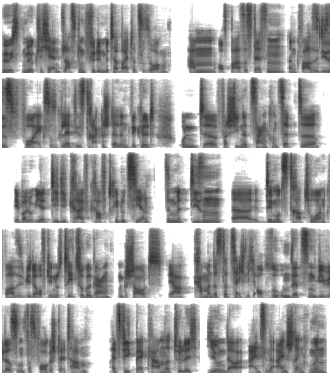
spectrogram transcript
höchstmögliche Entlastung für den Mitarbeiter zu sorgen. Haben auf Basis dessen dann quasi dieses Vorexoskelett, dieses Traggestell entwickelt und äh, verschiedene Zangenkonzepte evaluiert, die die Greifkraft reduzieren sind mit diesen äh, Demonstratoren quasi wieder auf die Industrie zugegangen und geschaut, ja, kann man das tatsächlich auch so umsetzen, wie wir das uns das vorgestellt haben. Als Feedback kamen natürlich hier und da einzelne Einschränkungen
